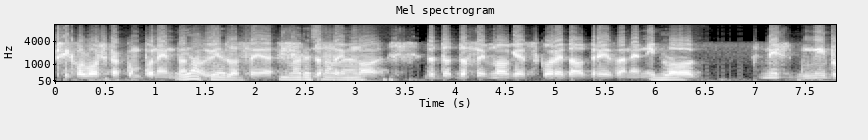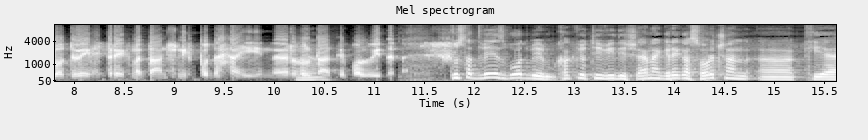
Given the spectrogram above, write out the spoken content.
psihološka komponenta. Ja, no. Videlo se je, da so, jim ja. no, da, da, da so jim mnoge skoraj da odrezane. Ni, bilo, ni, ni bilo dveh, treh natančnih podaj in eh, rezultat je bolj viden. Tu sta dve zgodbi, kako jo ti vidiš. Ena je Grega Sorčan, uh, ki je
